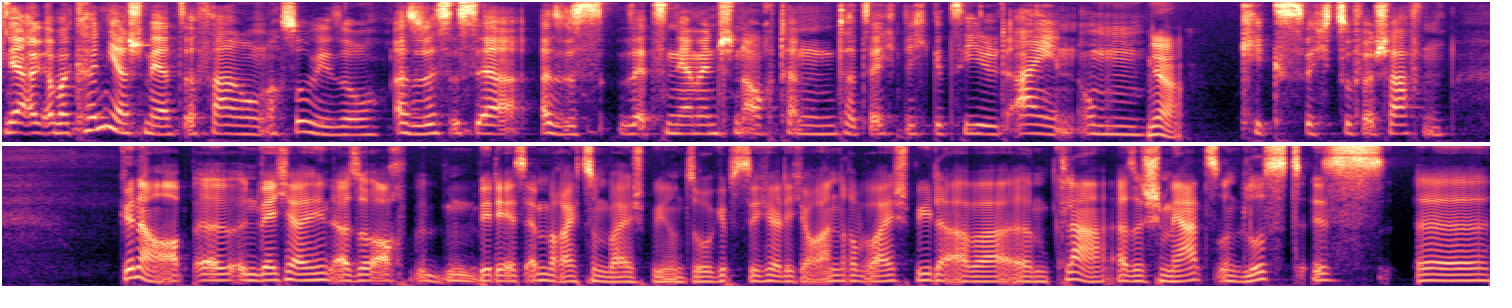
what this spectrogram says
Ja, aber können ja Schmerzerfahrungen auch sowieso. Also das ist ja, also das setzen ja Menschen auch dann tatsächlich gezielt ein, um Ja. Kicks sich zu verschaffen. Genau, ob, äh, in welcher, also auch im BDSM-Bereich zum Beispiel und so gibt es sicherlich auch andere Beispiele, aber ähm, klar, also Schmerz und Lust ist äh,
